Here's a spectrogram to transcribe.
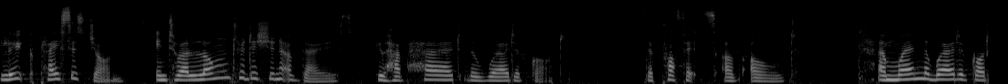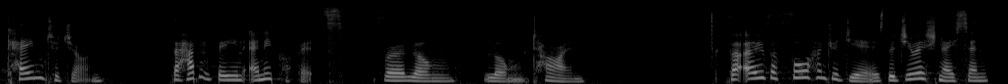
Luke places John into a long tradition of those who have heard the word of God, the prophets of old. And when the word of God came to John, there hadn't been any prophets for a long, long time. For over 400 years, the Jewish nation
